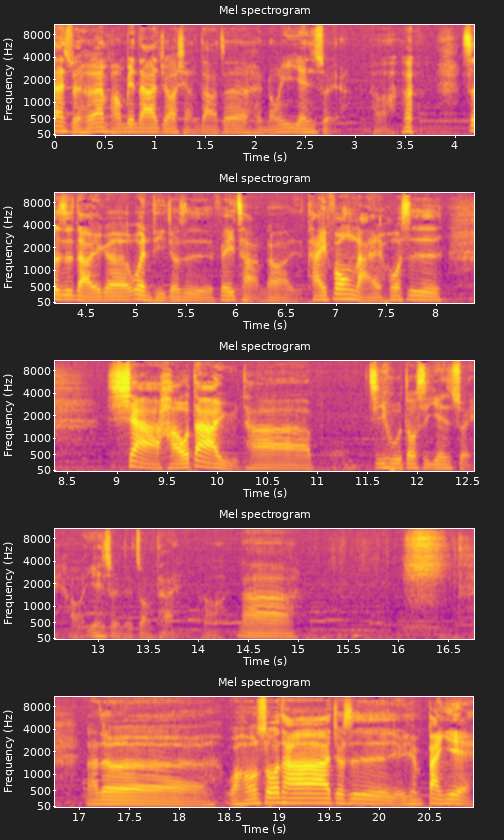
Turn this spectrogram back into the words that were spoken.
淡水河岸旁边，大家就要想到，这很容易淹水啊！啊，社子岛一个问题就是非常的台风来或是下豪大雨，它几乎都是淹水，好淹水的状态。那那这网红说他就是有一天半夜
